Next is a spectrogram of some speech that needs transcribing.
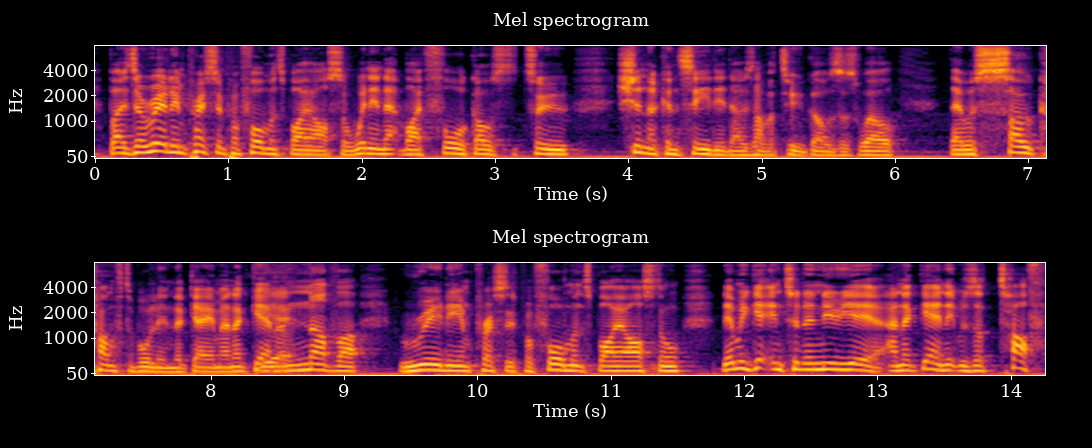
but it's a real impressive performance by Arsenal, winning that by four goals to two. Shouldn't have conceded those other two goals as well. They were so comfortable in the game, and again, Yeah. another really impressive performance by Arsenal. Then we get into the new year, and again, it was a tough,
